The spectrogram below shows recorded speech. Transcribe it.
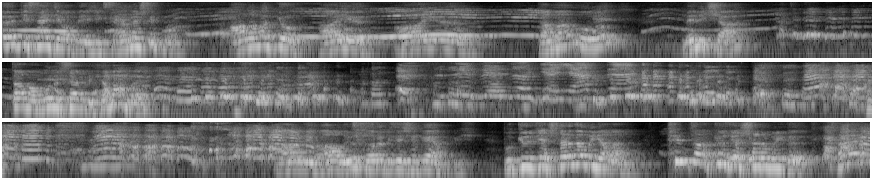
önce sen cevap vereceksin. Anlaştık mı? Ağlamak yok. Hayır. Hayır. Tamam oğlum. Melikşah. Tamam bunu sen bil tamam mı? Ağlıyor ağlıyor sonra bize şaka yapmış. Bu gözyaşları da mı yalan? Timsah gözyaşları mıydı? Ha?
